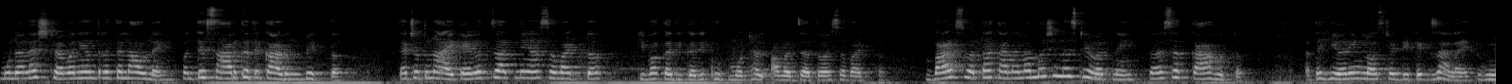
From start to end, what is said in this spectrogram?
मुलाला श्रवणयंत्र तर लावलंय पण ते सारखं ते काढून फेकतं. त्याच्यातून ऐकायलाच जात नाही असं वाटतं किंवा कधी कधी खूप मोठा आवाज जातो असं वाटतं. बाळ स्वतः कानाला मशीनच ठेवत नाही तर असं का होतं? आता हिअरिंग लॉस डिटेक्ट झाला आहे तुम्ही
